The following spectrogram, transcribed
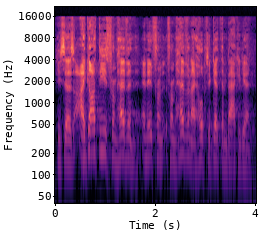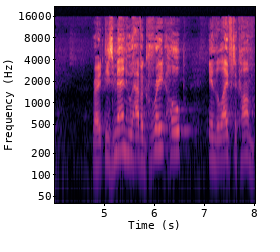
he says, I got these from heaven, and it, from, from heaven I hope to get them back again right? These men who have a great hope in the life to come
